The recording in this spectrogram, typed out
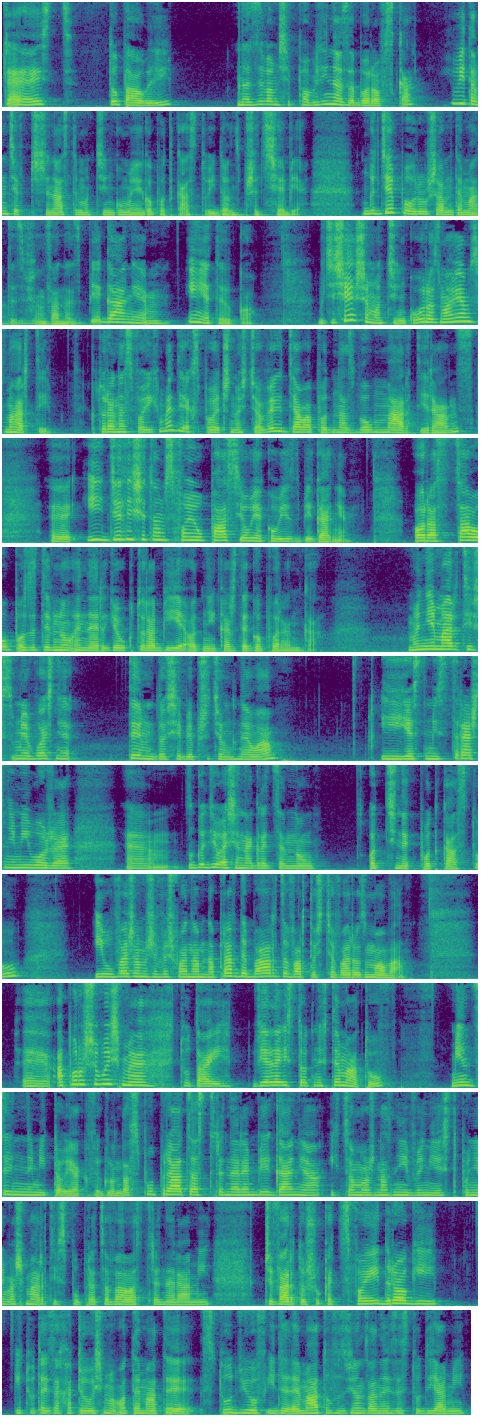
Cześć, tu Pauli. Nazywam się Paulina Zaborowska i witam Cię w 13 odcinku mojego podcastu Idąc przed siebie, gdzie poruszam tematy związane z bieganiem i nie tylko. W dzisiejszym odcinku rozmawiam z Marty, która na swoich mediach społecznościowych działa pod nazwą Marty Runs e, i dzieli się tam swoją pasją, jaką jest bieganie oraz całą pozytywną energią, która bije od niej każdego poranka. Mnie Marty w sumie właśnie tym do siebie przyciągnęła. I jest mi strasznie miło, że um, zgodziła się nagrać ze mną odcinek podcastu. I uważam, że wyszła nam naprawdę bardzo wartościowa rozmowa. E, a poruszyłyśmy tutaj wiele istotnych tematów, między innymi to, jak wygląda współpraca z trenerem biegania i co można z niej wynieść, ponieważ Marty współpracowała z trenerami, czy warto szukać swojej drogi, i tutaj zahaczyłyśmy o tematy studiów i dylematów związanych ze studiami.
